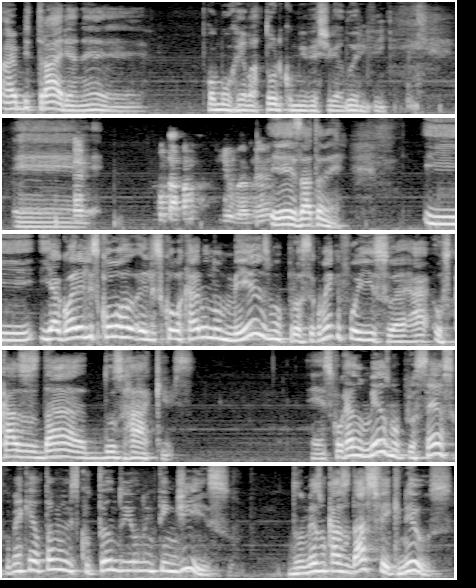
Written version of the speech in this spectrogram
arbitrária, né? Como relator, como investigador, enfim. É... Na fila, né? Exatamente. E, e agora eles, colo eles colocaram no mesmo processo. Como é que foi isso? É, os casos da, dos hackers. É, eles colocaram no mesmo processo? Como é que é? eu estava escutando e eu não entendi isso? No mesmo caso das fake news?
